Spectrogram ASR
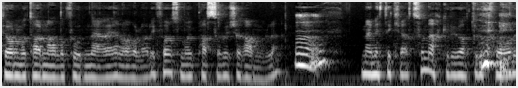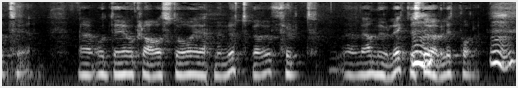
før du må ta den andre foten nedi eller holde deg for. Så må du passe du ikke ramle. Mm. Men etter hvert så merker du at du får det til. Eh, og det å klare å stå i et minutt bør jo fullt være mulig hvis du Mm. øver litt på det. Mm.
